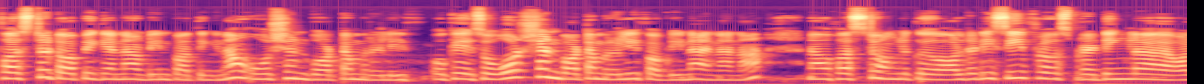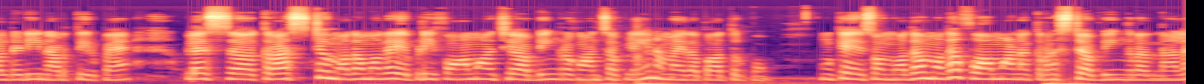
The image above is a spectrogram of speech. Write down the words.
ஃபஸ்ட்டு டாபிக் என்ன அப்படின்னு பார்த்தீங்கன்னா ocean bottom relief okay so ocean bottom relief அப்படின்னா என்னென்னா நான் ஃபஸ்ட்டு உங்களுக்கு ஆல்ரெடி சீ ஃப்ளோ ஸ்ப்ரெட்டிங்கில் ஆல்ரெடி நடத்தியிருப்பேன் ப்ளஸ் க்ரஸ்ட்டு மொத மொதல் எப்படி ஃபார்ம் ஆச்சு அப்படிங்கிற கான்செப்ட்லேயும் நம்ம இதை பார்த்துருப்போம். ஓகே ஸோ மொத மொதல் ஃபார்ம் ஆன க்ரஸ்ட் அப்படிங்கிறதுனால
